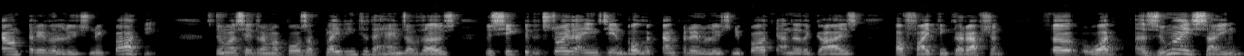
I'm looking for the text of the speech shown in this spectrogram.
counter-revolutionary party. Zuma said Ramaphosa played into the hands of those who seek to destroy the ANC and build a counter-revolutionary party under the guise of fighting corruption. So what Zuma is saying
